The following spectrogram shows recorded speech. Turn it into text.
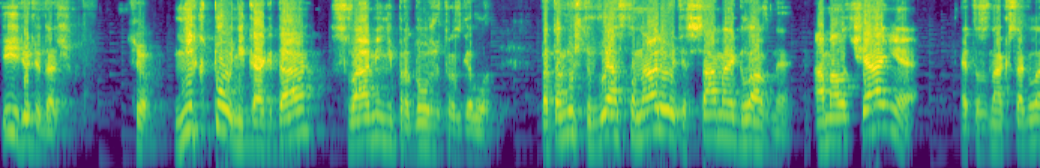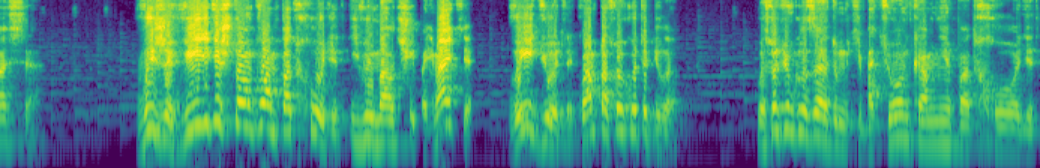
И идете дальше. Все. Никто никогда с вами не продолжит разговор. Потому что вы останавливаете самое главное. А молчание – это знак согласия. Вы же видите, что он к вам подходит, и вы молчите, понимаете? Вы идете, к вам подходит какой-то пила. Вы смотрите в глаза и думаете, он ко мне подходит.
